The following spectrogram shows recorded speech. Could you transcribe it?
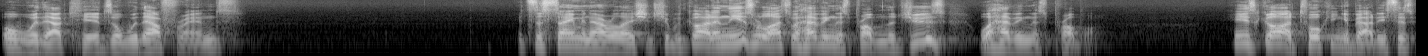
or with our kids, or with our friends, it's the same in our relationship with God. And the Israelites were having this problem, the Jews were having this problem. Here's God talking about it. He says,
